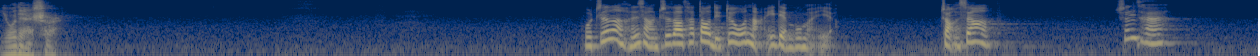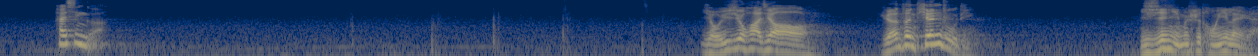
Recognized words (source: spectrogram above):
有点事儿。我真的很想知道他到底对我哪一点不满意啊？长相、身材，还是性格？有一句话叫“缘分天注定”。以及你们是同一类人，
